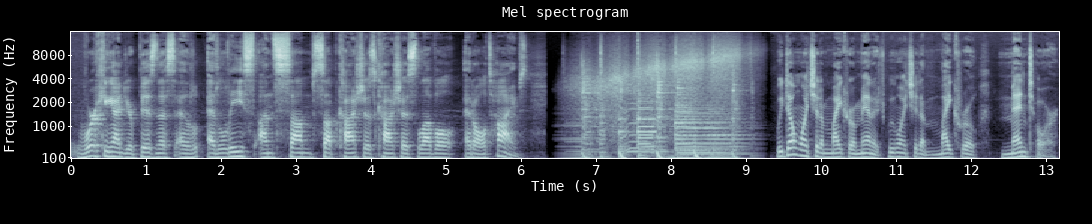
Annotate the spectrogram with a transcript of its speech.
working on your business at, at least on some subconscious conscious level at all times. We don't want you to micromanage. We want you to micro mentor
